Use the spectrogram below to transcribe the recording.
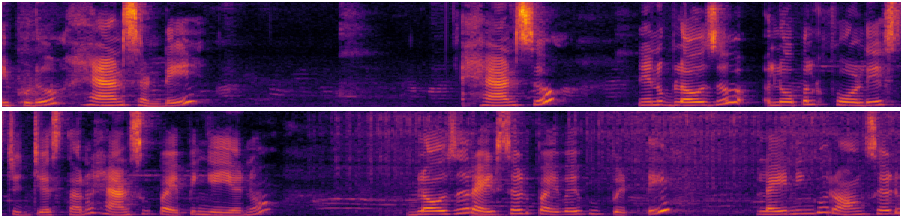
ఇప్పుడు హ్యాండ్స్ అండి. హ్యాండ్స్ నేను బ్లౌజు లోపలికి ఫోల్డ్ చేసి స్టిచ్ చేస్తాను. హ్యాండ్స్కి పైపింగ్ వేయను. బ్లౌజు రైట్ సైడ్ పైవైపు పెట్టి లైనింగ్ రాంగ్ సైడ్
